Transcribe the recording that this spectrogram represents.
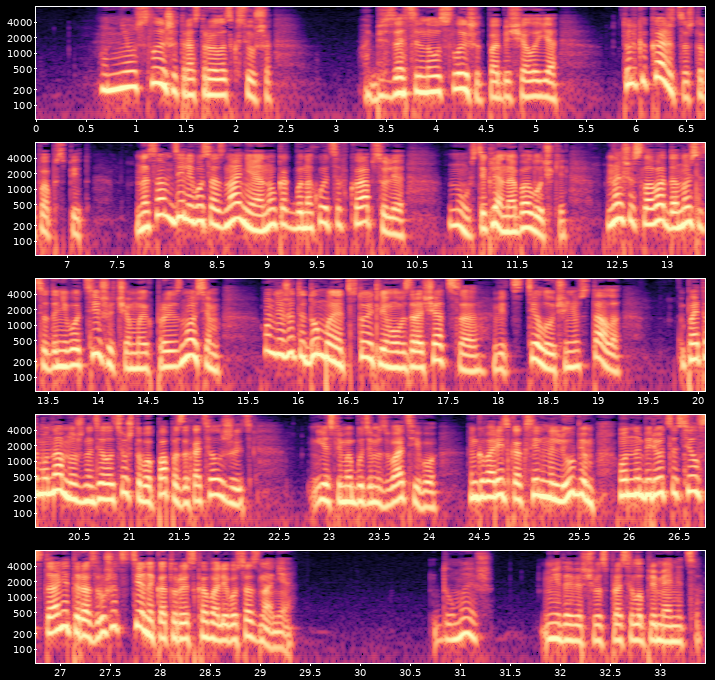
Он не услышит, расстроилась Ксюша. Обязательно услышит, пообещала я. Только кажется, что папа спит. На самом деле его сознание, оно как бы находится в капсуле, ну, в стеклянной оболочке. Наши слова доносятся до него тише, чем мы их произносим, — он лежит и думает, стоит ли ему возвращаться, ведь тело очень устало. Поэтому нам нужно делать все, чтобы папа захотел жить. Если мы будем звать его, говорить, как сильно любим, он наберется сил, встанет и разрушит стены, которые сковали его сознание. «Думаешь?» — недоверчиво спросила племянница.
